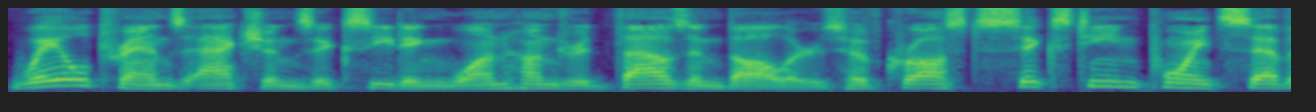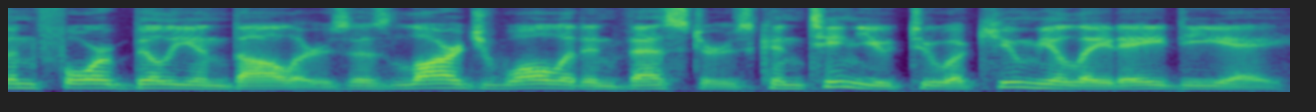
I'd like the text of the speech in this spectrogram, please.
Whale transactions exceeding $100,000 have crossed $16.74 billion as large wallet investors continue to accumulate ADA.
